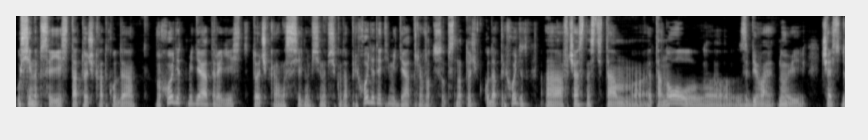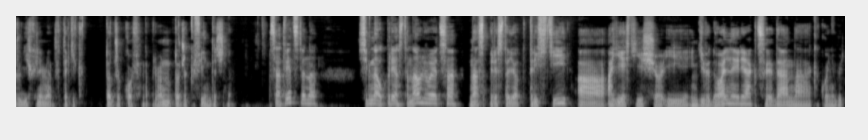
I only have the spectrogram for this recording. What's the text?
у синапса есть та точка, откуда выходят медиаторы, есть точка на соседнем синапсе, куда приходят эти медиаторы. Вот, собственно, точка, куда приходят. А, в частности, там э, этанол забивает, ну и часть других элементов, таких как тот же кофе, например, ну тот же кофеин, точнее. Соответственно, сигнал приостанавливается, нас перестает трясти, а, а есть еще и индивидуальные реакции, да, на какой-нибудь,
